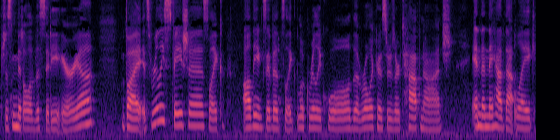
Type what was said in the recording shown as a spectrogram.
just middle of the city area, but it's really spacious like all the exhibits like look really cool. The roller coasters are top notch. And then they have that like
